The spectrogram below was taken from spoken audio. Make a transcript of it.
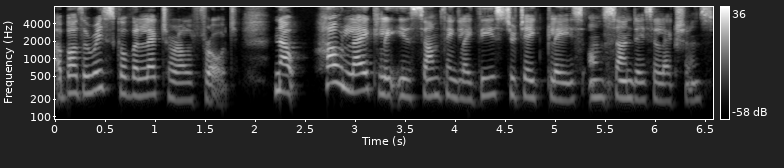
about the risk of electoral fraud. Now, how likely is something like this to take place on Sunday's elections?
